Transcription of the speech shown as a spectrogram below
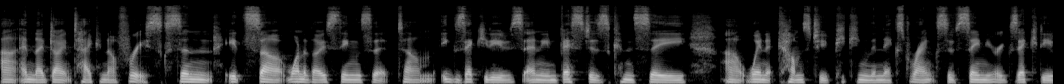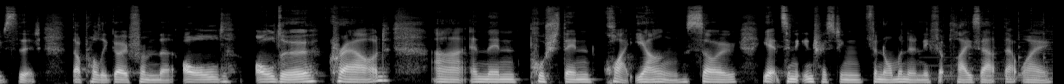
uh, and they don't take enough risks. And it's uh, one of those things that um, executives and investors can see uh, when it comes to picking the next ranks of senior executives that they'll probably go from the old, older crowd uh, and then push then quite young. So, yeah, it's an interesting phenomenon if it plays out that way.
